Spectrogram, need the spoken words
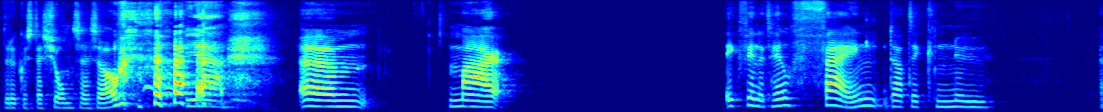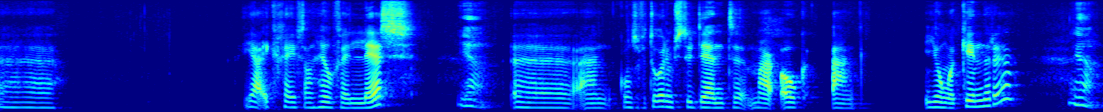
drukke stations en zo. ja, Ehm, maar ik vind het heel fijn dat ik nu. eh, ja, ik geef dan heel veel les ja, eh, aan conservatoriumstudenten, maar ook aan jonge kinderen. ja.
